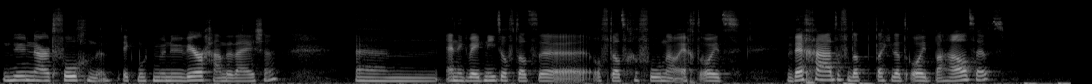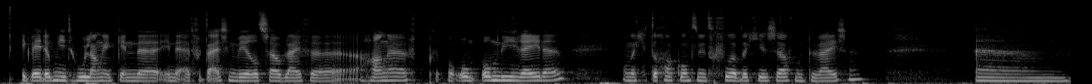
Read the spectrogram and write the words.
nu naar het volgende. Ik moet me nu weer gaan bewijzen. Um, en ik weet niet of dat, uh, of dat gevoel nou echt ooit weggaat... of dat, dat je dat ooit behaald hebt. Ik weet ook niet hoe lang ik in de, in de advertisingwereld zou blijven hangen... om, om die reden. Omdat je toch al continu het gevoel hebt dat je jezelf moet bewijzen. Um,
